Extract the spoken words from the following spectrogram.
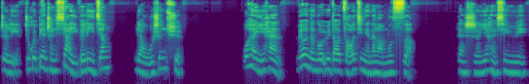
这里就会变成下一个丽江，了无生趣。我很遗憾没有能够遇到早几年的朗木寺，但是也很幸运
